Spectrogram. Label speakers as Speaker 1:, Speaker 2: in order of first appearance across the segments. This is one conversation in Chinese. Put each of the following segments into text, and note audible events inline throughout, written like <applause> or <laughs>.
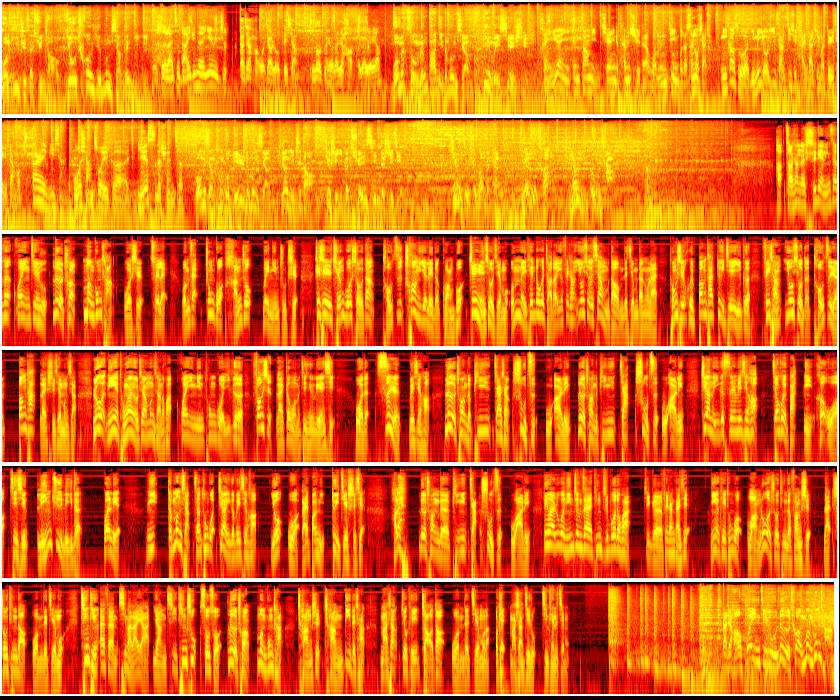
Speaker 1: 我们一直在寻找有创业梦想的你。
Speaker 2: 我是来自达一军的叶睿智。
Speaker 3: 大家好，我叫娄飞翔。听众朋友，大家好，我叫杨洋。
Speaker 1: 我们总能把你的梦想变为现实。
Speaker 4: 很愿意跟张敏签一个 term sheet，我们进一步的深入下去。
Speaker 5: 你告诉我，你们有意向继续谈下去吗？对于这个项目，
Speaker 2: 当然有意向。
Speaker 6: 我想做一个 yes 的选择。
Speaker 1: 我们想通过别人的梦想，让你知道这是一个全新的世界。这就是我们的乐创梦工厂。
Speaker 5: 好，早上的十点零三分，欢迎进入乐创梦工厂，我是崔磊，我们在中国杭州为您主持，这是全国首档投资创业类的广播真人秀节目。我们每天都会找到一个非常优秀的项目到我们的节目当中来，同时会帮他对接一个非常优秀的投资人，帮他来实现梦想。如果您也同样有这样梦想的话，欢迎您通过一个方式来跟我们进行联系，我的私人微信号。乐创的拼音加上数字五二零，乐创的拼音加数字五二零，这样的一个私人微信号将会把你和我进行零距离的关联，你的梦想将通过这样一个微信号由我来帮你对接实现。好嘞，乐创的拼音加数字五二零。另外，如果您正在听直播的话，这个非常感谢，您也可以通过网络收听的方式。来收听到我们的节目，蜻蜓 FM、喜马拉雅、氧气听书，搜索“乐创梦工厂”，场是场地的场，马上就可以找到我们的节目了。OK，马上进入今天的节目。大家好，欢迎进入乐创梦工厂。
